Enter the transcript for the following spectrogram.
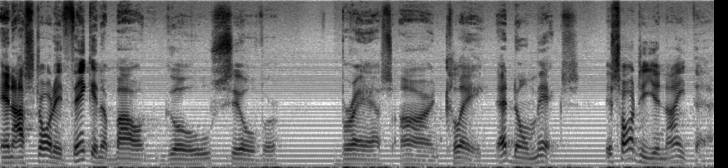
And I started thinking about gold, silver, brass, iron, clay. That don't mix. It's hard to unite that.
